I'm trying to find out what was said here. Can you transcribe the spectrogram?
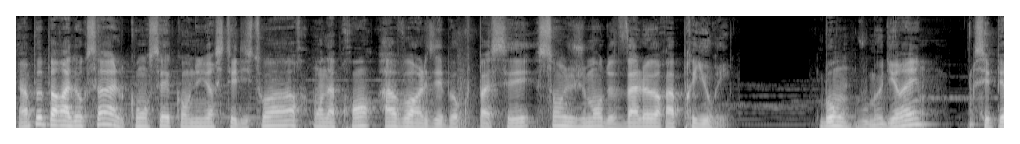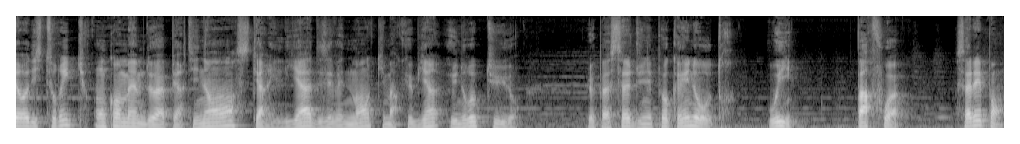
Un peu paradoxal qu'on sait qu'en université d'histoire, on apprend à voir les époques passées sans jugement de valeur a priori. Bon, vous me direz, ces périodes historiques ont quand même de la pertinence car il y a des événements qui marquent bien une rupture, le passage d'une époque à une autre. Oui, parfois, ça dépend.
